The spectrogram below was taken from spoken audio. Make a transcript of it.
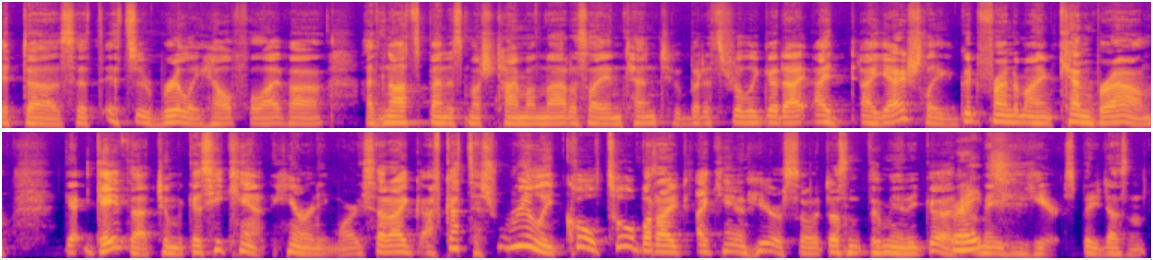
It does. It, it's really helpful. I've uh, I've not spent as much time on that as I intend to, but it's really good. I I, I actually a good friend of mine, Ken Brown, g- gave that to me because he can't hear anymore. He said, I, "I've got this really cool tool, but I, I can't hear, so it doesn't do me any good." I Right. mean, he hears, but he doesn't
